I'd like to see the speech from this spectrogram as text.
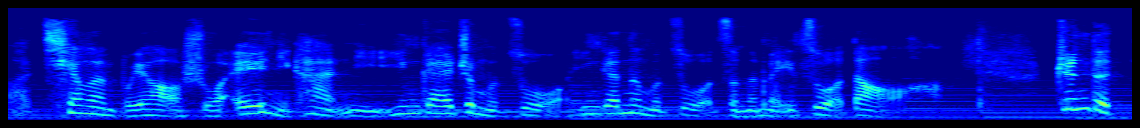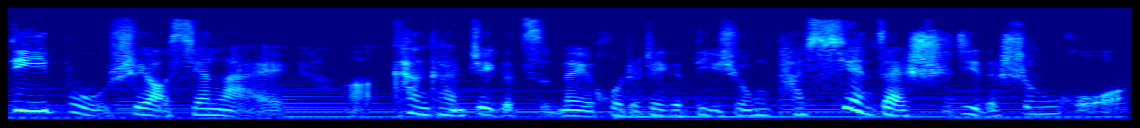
啊千万不要说，哎，你看你应该这么做，应该那么做，怎么没做到哈？真的，第一步是要先来啊看看这个姊妹或者这个弟兄他现在实际的生活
